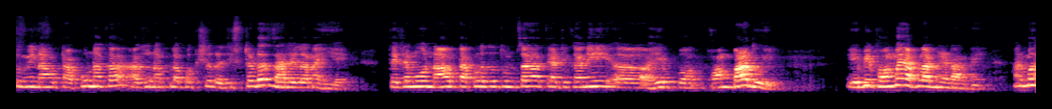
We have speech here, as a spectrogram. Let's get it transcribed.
तुम्ही नाव टाकू नका अजून आपला पक्ष रजिस्टर्डच झालेला नाही आहे त्याच्यामुळं नाव टाकलं तर तुमचा त्या ठिकाणी हे फॉर्म बाद होईल. ए बी फॉर्मही आपला मिळणार नाही. आणि मग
